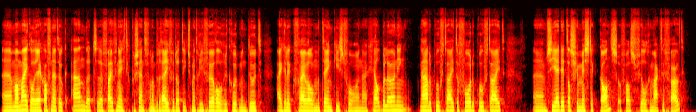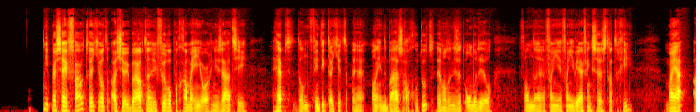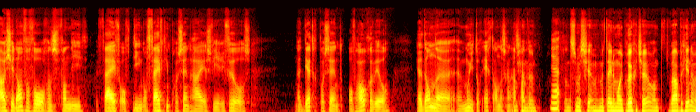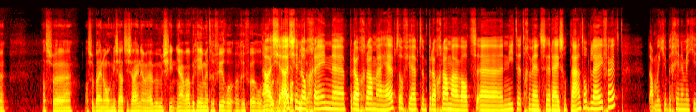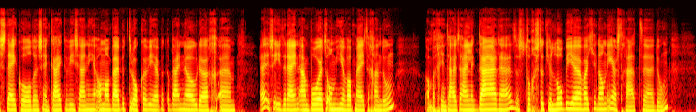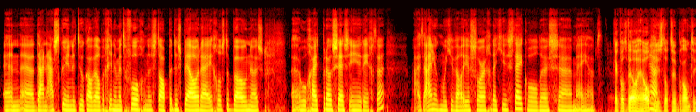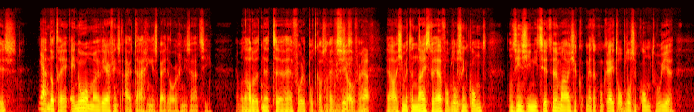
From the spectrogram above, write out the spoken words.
Uh, maar Michael, jij gaf net ook aan dat uh, 95% van de bedrijven dat iets met referral recruitment doet, eigenlijk vrijwel meteen kiest voor een geldbeloning na de proeftijd of voor de proeftijd. Um, zie jij dit als gemiste kans of als veelgemaakte fout? Niet per se fout, weet je, want als je überhaupt een referral programma in je organisatie hebt, dan vind ik dat je het uh, al in de basis al goed doet. Hè, want dan is het onderdeel van, uh, van, je, van je wervingsstrategie. Maar ja, als je dan vervolgens van die 5 of 10 of 15 procent hires via referrals naar 30 procent of hoger wil, ja, dan uh, moet je toch echt anders gaan aanpakken. Gaan doen. Ja. Dat is misschien meteen een mooi bruggetje, want waar beginnen we? Als we als we bij een organisatie zijn en we hebben misschien, ja, waar begin je met referral? referral nou, als je, als je nog geen uh, programma hebt of je hebt een programma wat uh, niet het gewenste resultaat oplevert, dan moet je beginnen met je stakeholders en kijken wie zijn hier allemaal bij betrokken, wie heb ik erbij nodig. Um, hè, is iedereen aan boord om hier wat mee te gaan doen? Dan begint uiteindelijk daar, hè, dus toch een stukje lobbyen wat je dan eerst gaat uh, doen. En uh, daarnaast kun je natuurlijk al wel beginnen met de volgende stappen, de spelregels, de bonus. Uh, hoe ga je het proces inrichten? Maar uiteindelijk moet je wel eerst zorgen dat je stakeholders uh, mee hebt. Kijk, wat wel helpt ja. is dat er brand is. Ja. En dat er een enorme wervingsuitdaging is bij de organisatie. En daar hadden we het net hè, voor de podcast nog even over. Ja. Ja, als je met een nice-to-have oplossing komt, dan zien ze je niet zitten. Maar als je met een concrete oplossing komt hoe je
